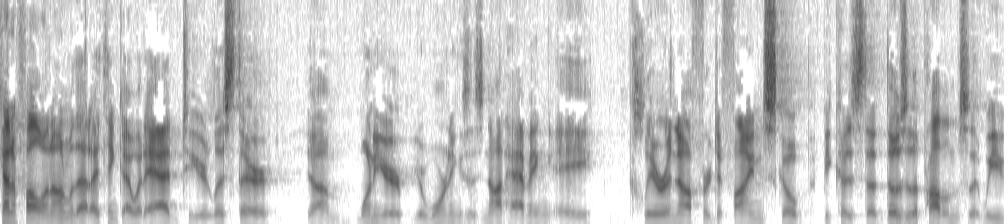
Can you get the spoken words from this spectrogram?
kind of following on with that, I think I would add to your list there, um, one of your, your warnings is not having a clear enough or defined scope, because th- those are the problems that we,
